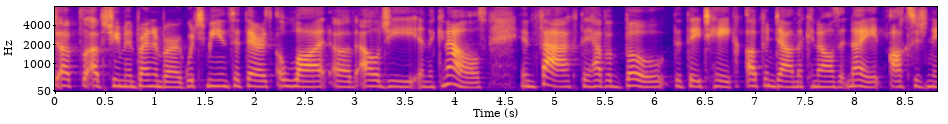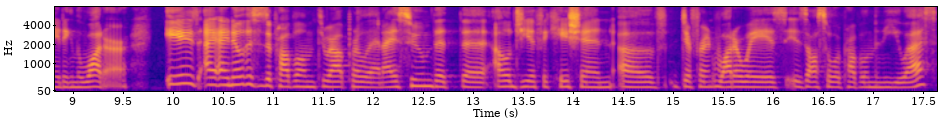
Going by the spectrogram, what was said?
yeah. up, upstream in Brandenburg, which means that there's a lot of algae in the canals. In fact, they have a boat that they take up and down the canals at night, oxygenating the water is I, I, know this is a problem throughout Berlin. I assume that the algeification of different waterways is also a problem in the US.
